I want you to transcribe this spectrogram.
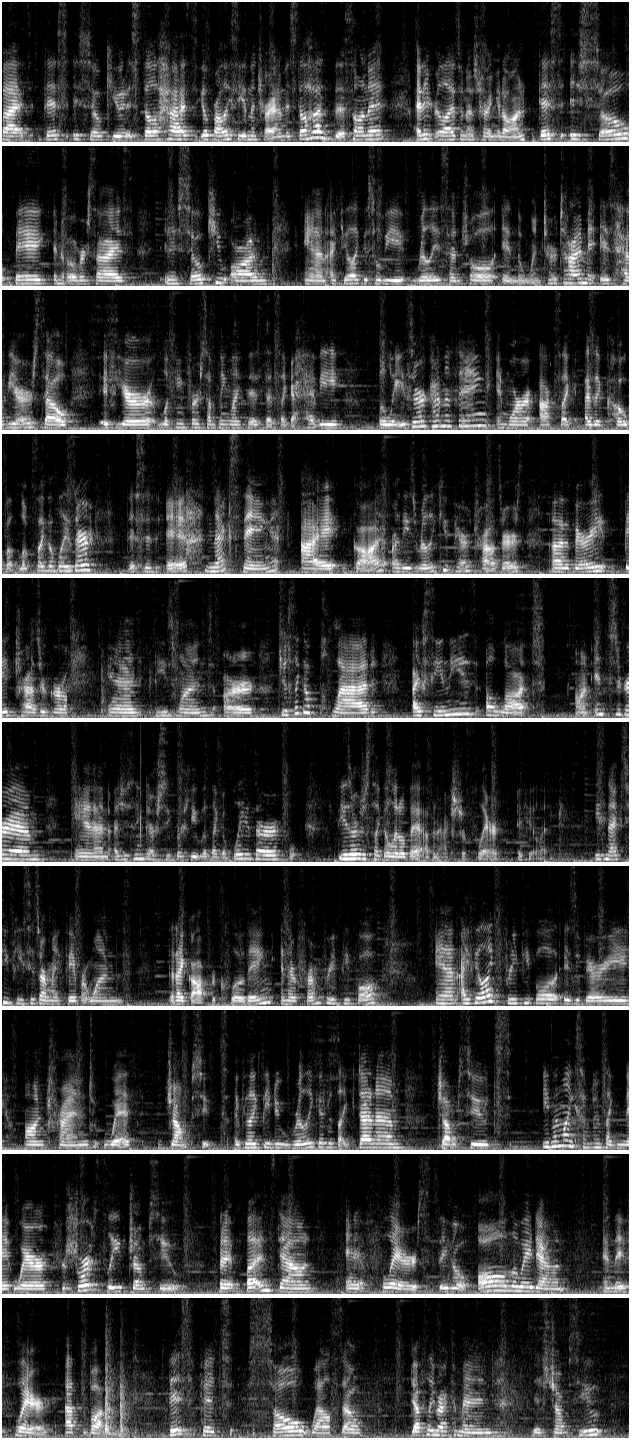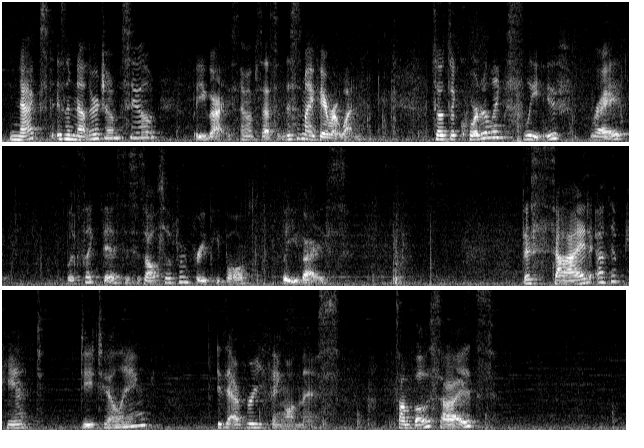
But this is so cute. It still has, you'll probably see in the try on, it still has this on it. I didn't realize when I was trying it on. This is so big and oversized. It is so cute on and I feel like this will be really essential in the winter time. It is heavier, so if you're looking for something like this that's like a heavy blazer kind of thing and more acts like as a coat but looks like a blazer, this is it. Next thing I got are these really cute pair of trousers. I'm a very big trouser girl and these ones are just like a plaid. I've seen these a lot on Instagram and I just think they're super cute with like a blazer. These are just like a little bit of an extra flair, I feel like. These next few pieces are my favorite ones that I got for clothing and they're from Free People. And I feel like Free People is very on trend with jumpsuits. I feel like they do really good with like denim, jumpsuits, even like sometimes like knitwear. For short sleeve jumpsuit, but it buttons down and it flares. They go all the way down and they flare at the bottom. This fits so well, so definitely recommend this jumpsuit. Next is another jumpsuit, but you guys, I'm obsessed with, this is my favorite one. So it's a quarter length sleeve, right? Looks like this. This is also from Free People, but you guys, the side of the pant detailing is everything on this. It's on both sides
